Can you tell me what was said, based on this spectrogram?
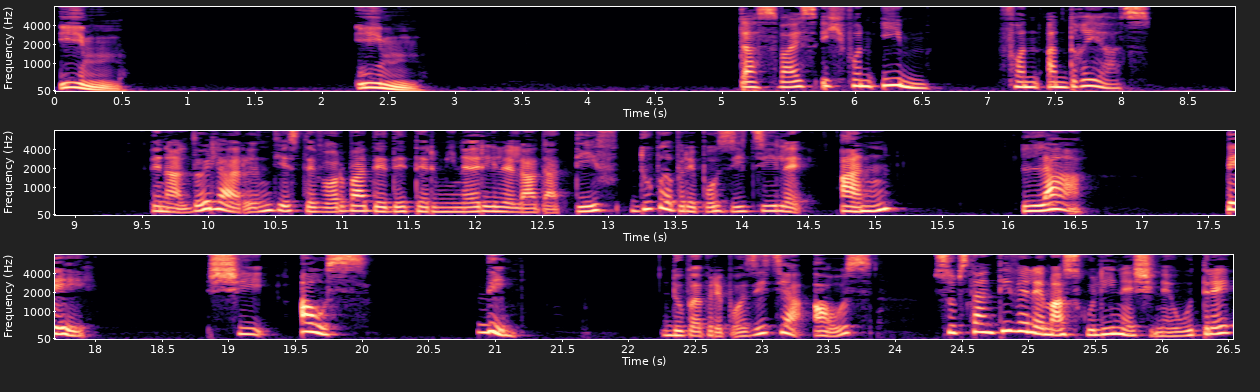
Ihm. Ihm. Das weiß ich von ihm, von Andreas. În al doilea rând este vorba de determinările la dativ după prepozițiile an, la, pe și aus, din. După prepoziția aus, substantivele masculine și neutre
